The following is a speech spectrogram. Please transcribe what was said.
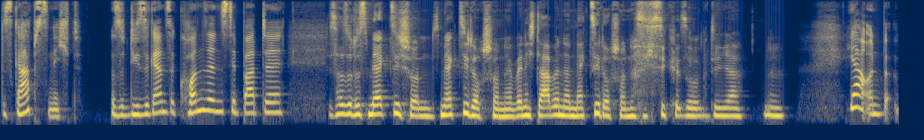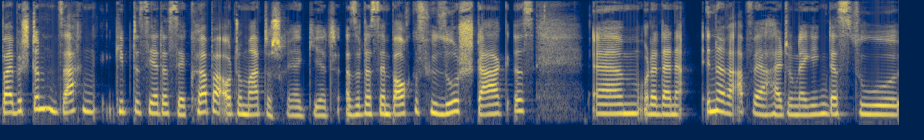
Das gab es nicht. Also diese ganze Konsensdebatte. Das also, das merkt sie schon. Das merkt sie doch schon. Ne? Wenn ich da bin, dann merkt sie doch schon, dass ich sie so, die, ja. Ne. Ja, und bei bestimmten Sachen gibt es ja, dass der Körper automatisch reagiert. Also, dass dein Bauchgefühl so stark ist ähm, oder deine innere Abwehrhaltung dagegen, dass du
